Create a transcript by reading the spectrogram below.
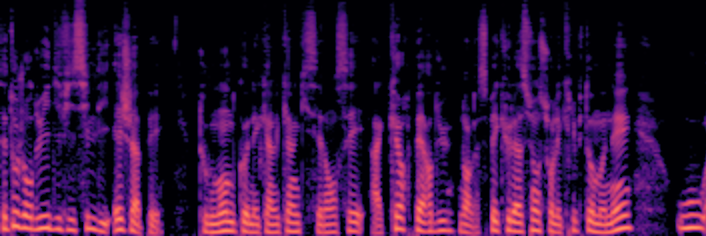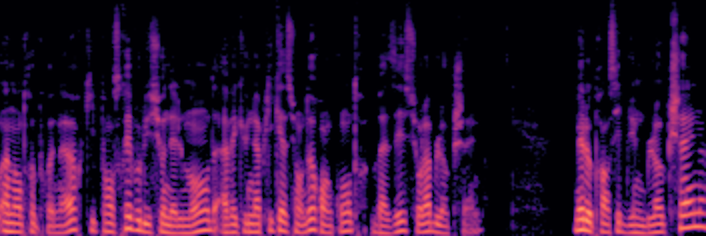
C'est aujourd'hui difficile d'y échapper. Tout le monde connaît quelqu'un qui s'est lancé à cœur perdu dans la spéculation sur les crypto-monnaies ou un entrepreneur qui pense révolutionner le monde avec une application de rencontre basée sur la blockchain. Mais le principe d'une blockchain,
